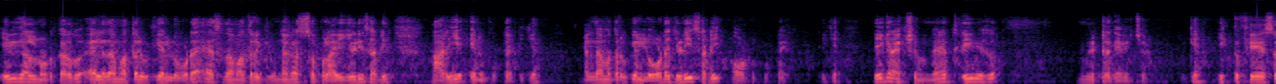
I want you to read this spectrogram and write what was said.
ਇਹ ਵੀ ਗੱਲ ਨੋਟ ਕਰ ਦਿਓ, L ਦਾ ਮਤਲਬ ਕੀ ਹੈ? ਲੋਡ ਹੈ, S ਦਾ ਮਤਲਬ ਕੀ ਹੁੰਦਾ ਹੈਗਾ? ਸਪਲਾਈ ਜਿਹੜੀ ਸਾਡੀ ਆ ਰਹੀ ਹੈ ਇਨਪੁੱਟ ਹੈ, ਠੀਕ ਹੈ? L ਦਾ ਮਤਲਬ ਕਿ ਲੋਡ ਹੈ ਜਿਹੜੀ ਸਾਡੀ ਆਊਟਪੁੱਟ ਹੈ, ਠੀਕ ਹੈ? ਇਹ ਕਨੈਕਸ਼ਨ ਹੁੰਦੇ ਨੇ 3 ਫੇਸ ਮੀਟਰ ਦੇ ਵਿੱਚ, ਠੀਕ ਹੈ? ਇੱਕ ਫੇਸ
